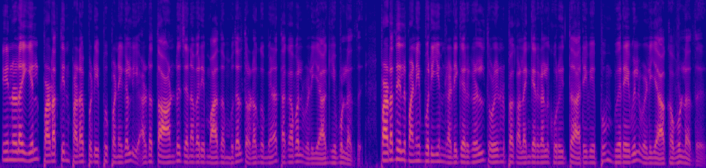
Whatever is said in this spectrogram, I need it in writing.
இந்நிலையில் படத்தின் படப்பிடிப்பு பணிகள் அடுத்த ஆண்டு ஜனவரி மாதம் முதல் தொடங்கும் என தகவல் வெளியாகியுள்ளது. படத்தில் பணிபுரியும் நடிகர்கள் தொழில்நுட்ப கலைஞர்கள் குறித்த அறிவிப்பும் விரைவில் வெளியாக உள்ளது.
